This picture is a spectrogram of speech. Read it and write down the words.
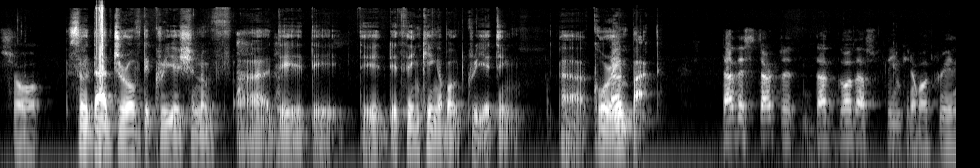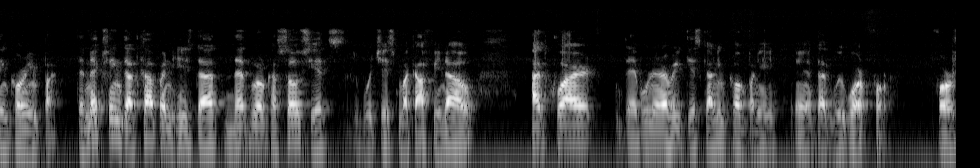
So so that drove the creation of uh, the, the, the, the, thinking about creating uh, core that, impact that started that got us thinking about creating core impact. The next thing that happened is that Network Associates, which is McAfee now, acquired the vulnerability scanning company uh, that we work for for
